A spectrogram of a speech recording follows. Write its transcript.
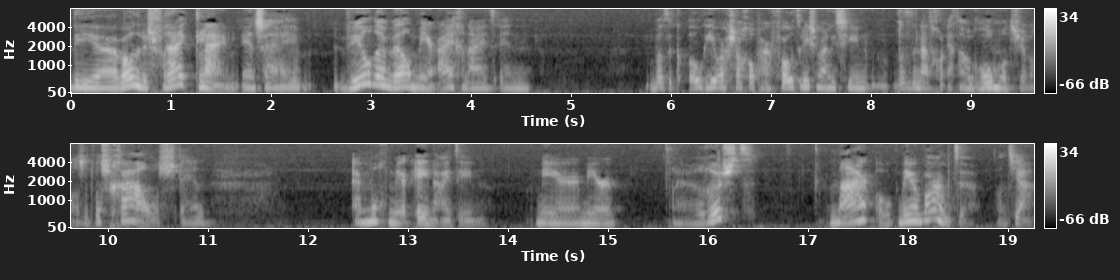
die woonde dus vrij klein. En zij wilde wel meer eigenheid en wat ik ook heel erg zag op haar foto die ze mij liet zien, dat het inderdaad gewoon echt een rommeltje was. Het was chaos en er mocht meer eenheid in. Meer, meer uh, rust, maar ook meer warmte. Want ja,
